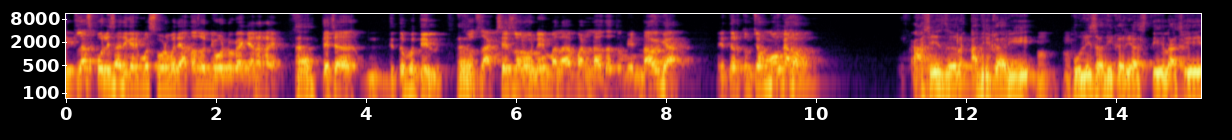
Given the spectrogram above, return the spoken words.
तिथलाच पोलीस अधिकारी मसवडमध्ये आता जो निवडणुका घेणार आहे. त्याच्या तिथं होतील. तोच अक्षय सोनवणे मला म्हणला होता तुम्ही नाव घ्या नाहीतर तुमच्यावर मोका लावू असे जर अधिकारी. पोलीस अधिकारी असतील असे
